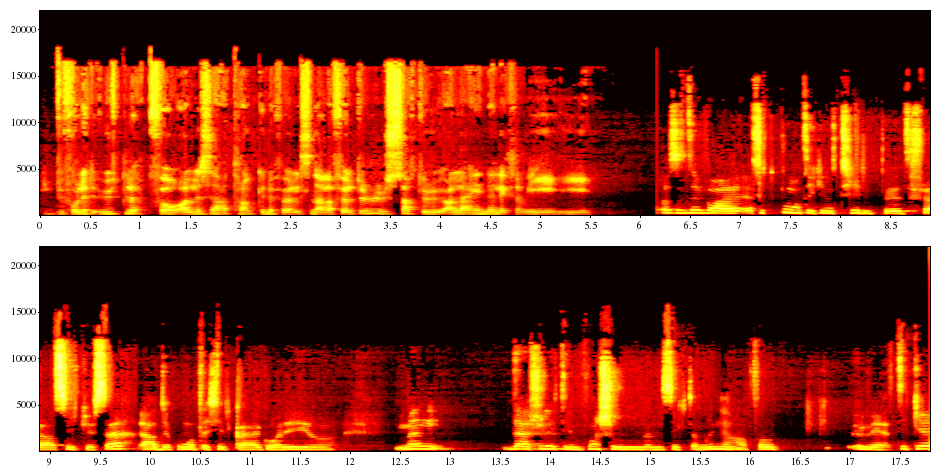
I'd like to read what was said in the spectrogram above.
Du får litt utløp for alle disse her tankene, følelsene, eller følte du satt du alene liksom i, i Altså det var, jeg fikk på en måte ikke noe tilbud fra sykehuset. Jeg hadde jo på en måte kirka jeg går i. Og, men det er så lite informasjon om denne sykdommen, og folk vet ikke.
